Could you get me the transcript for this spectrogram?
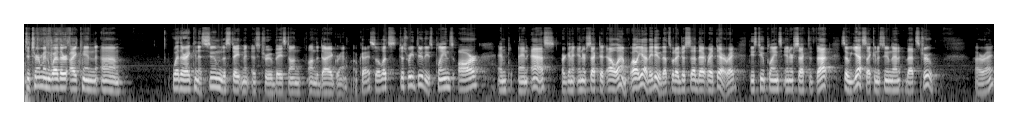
determine whether I can um, whether I can assume the statement is true based on on the diagram. Okay, so let's just read through these. Planes R and, and S are going to intersect at LM. Well, yeah, they do. That's what I just said that right there, right? These two planes intersect at that. So yes, I can assume that that's true. All right.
